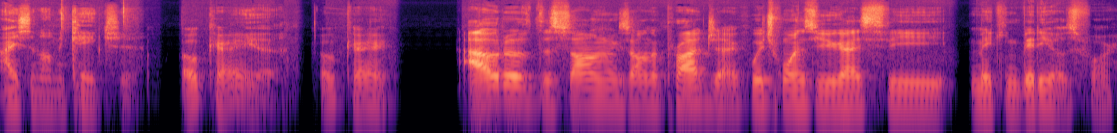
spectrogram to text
icing on the cake. Shit. Okay. Yeah. Okay. Out of the songs on the project, which ones do you guys see making videos for?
